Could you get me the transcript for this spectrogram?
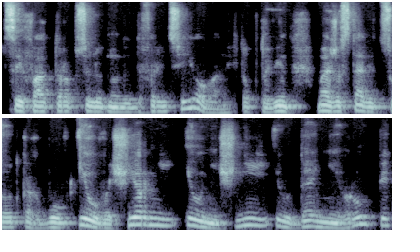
цей фактор абсолютно не диференційований, тобто він майже в 100% був і у вечірній, і у нічній, і у денній групі.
